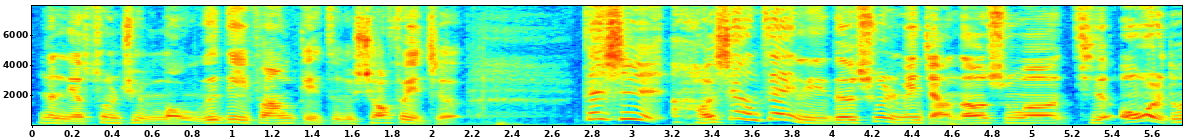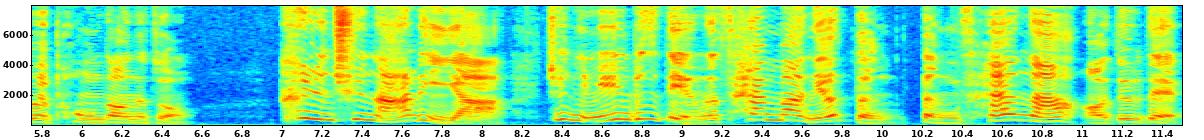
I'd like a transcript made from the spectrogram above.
那你要送去某个地方给这个消费者，但是好像在你的书里面讲到说，其实偶尔都会碰到那种。客人去哪里呀？就你明明不是点了餐吗？你要等等餐呐，哦，对不对？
